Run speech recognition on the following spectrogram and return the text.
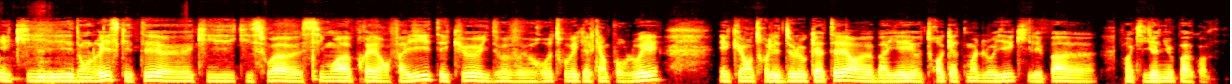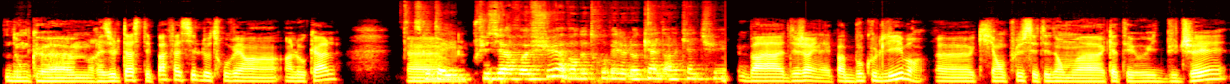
et qui dont le risque était euh, qu'il soit six mois après en faillite et qu'ils doivent retrouver quelqu'un pour louer et qu'entre les deux locataires, bah, il y ait trois quatre mois de loyer qu'il est pas, enfin qui gagne pas quoi. Donc résultat, c'était pas facile de trouver un, un local. Est-ce que tu as eu euh, plusieurs refus avant de trouver le local dans lequel tu es? Bah déjà, il n'y avait pas beaucoup de libres, euh, qui en plus étaient dans ma catégorie de budget.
